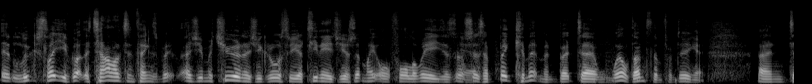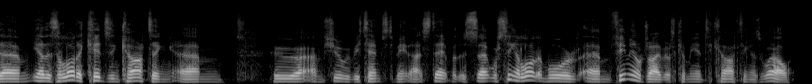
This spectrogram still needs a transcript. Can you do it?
it looks like you've got the talent and things, but as you mature and as you grow through your teenage years, it might all fall away. It's, yeah. it's a big commitment, but uh, well done to them for doing it. And um, yeah, there's a lot of kids in karting. Um, who uh, I'm sure would be tempted to make that step, but uh, we're seeing a lot of more um, female drivers coming into karting as well.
